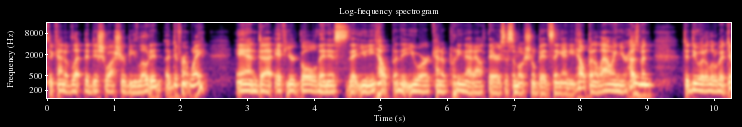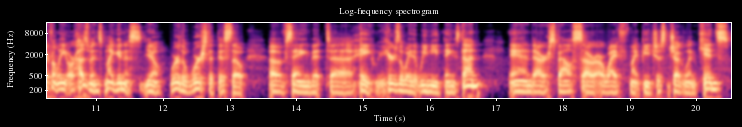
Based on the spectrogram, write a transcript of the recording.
to kind of let the dishwasher be loaded a different way. And uh, if your goal then is that you need help and that you are kind of putting that out there as this emotional bid saying, I need help, and allowing your husband to do it a little bit differently, or husbands, my goodness, you know, we're the worst at this though, of saying that, uh, hey, here's the way that we need things done. And our spouse, our, our wife might be just juggling kids,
